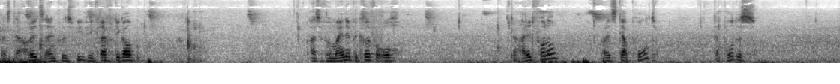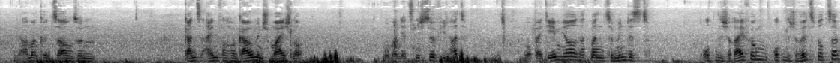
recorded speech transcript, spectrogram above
da ist der Holzeinfluss viel, viel kräftiger. Also für meine Begriffe auch gehaltvoller als der Port. Der Port ist, ja, man könnte sagen, so ein ganz einfacher Gaumenschmeichler, wo man jetzt nicht so viel hat. Aber bei dem hier hat man zumindest ordentliche Reifung, ordentliche Holzwürze.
